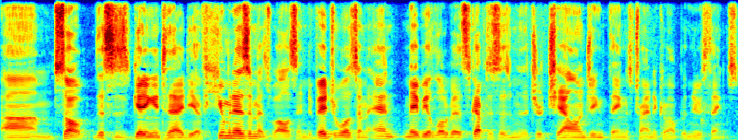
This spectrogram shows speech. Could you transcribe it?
um, so this is getting into the idea of humanism as well as individualism and maybe a little bit of skepticism that you're challenging things, trying to come up with new things,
